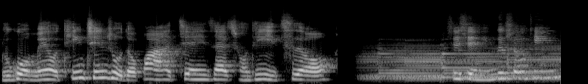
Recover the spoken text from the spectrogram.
如果没有听清楚的话，建议再重听一次哦。谢谢您的收听。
